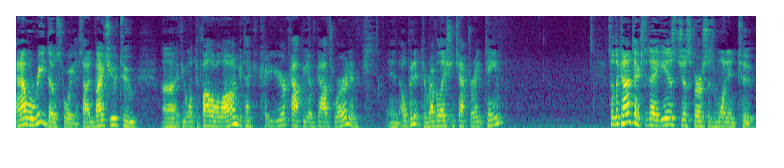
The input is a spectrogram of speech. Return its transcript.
And I will read those for you. So, I invite you to uh, if you want to follow along, you take your copy of God's Word and, and open it to Revelation chapter 18. So the context today is just verses 1 and 2.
